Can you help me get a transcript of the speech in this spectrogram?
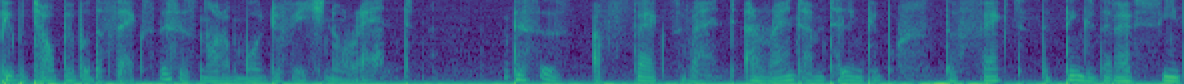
people tell people the facts. This is not a motivational rant. This is a facts rant. A rant. I'm telling people the facts, the things that I've seen,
